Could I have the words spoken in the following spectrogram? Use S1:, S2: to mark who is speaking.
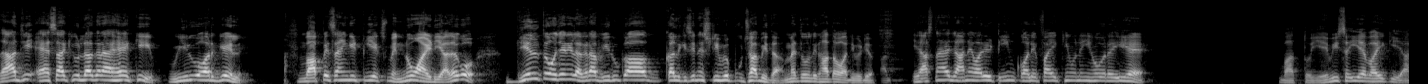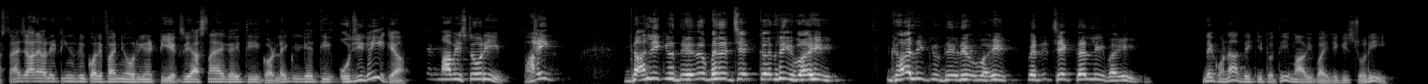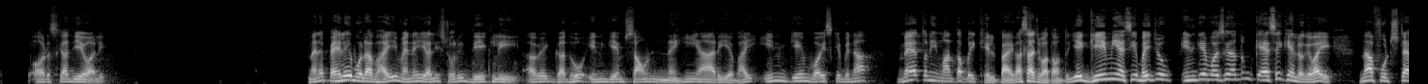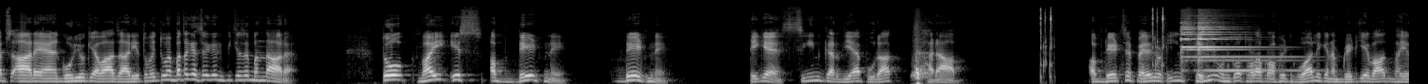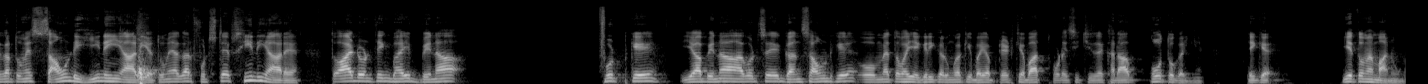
S1: राज जी ऐसा क्यों लग रहा है कि वीरू और गिल वापस आएँगे टीएक्स में? नो आइडिया देखो, गिल तो मुझे नहीं लग रहा, वीरू का कल किसी ने स्ट्रीम में पूछा भी था। मैं तुम्हें दिखाता हूँ वीडियो यासना जाने वाली टीम क्वालिफाई क्यों नहीं हो रही है? बात तो ये भी सही है भाई कि यासना जाने वाली टीम भी क्वालिफाई नहीं हो रही है। टीएक्स भी यासना गई थी गॉडलाइक भी गई थी। ओजी गई क्या? मावी स्टोरी भाई, गाली क्यों दे रहे हो? मैंने चेक कर ली भाई। गाली क्यों दे रहे हो भाई? मैंने चेक कर ली भाई। देखो ना, देखी तो थी मावी भाई जी की स्टोरी और उसके बाद ये वाली। मैंने पहले ही बोला, भाई, मैंने ये वाली स्टोरी देख ली। अब एक गधो इन गेम साउंड नहीं आ रही है। भाई इन गेम वॉइस के बिना मैं तो नहीं मानता कोई खेल पाएगा, सच बताऊँ तो। ये गेम ही ऐसी भाई, जो इन गेम वॉइस के साथ तुम कैसे खेलोगे, भाई? ना फुटस्टेप्स आ रहे हैं, गोलियों की आवाज़ आ रही है तो भाई तुम्हें पता कैसे कि पीछे से बंदा आ रहा है? तो भाई, इस अपडेट ने अपडेट ने, ठीक है सीन कर दिया पूरा खराब। अपडेट से पहले जो टीम खेली, उनको थोड़ा प्रॉफिट हुआ, लेकिन अपडेट के बाद, भाई, अगर तुम्हें साउंड ही नहीं आ रही है, तुम्हें अगर फुटस्टेप्स ही नहीं आ रहे हैं तो आई डोंट थिंक भाई, बिना फुट के या बिना I would say gun sound के तो मैं तो भाई एग्री करूँगा कि भाई अपडेट के बाद थोड़ी सी चीज़ें खराब हो तो गई हैं। ठीक है? ये तो मैं मानूँगा।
